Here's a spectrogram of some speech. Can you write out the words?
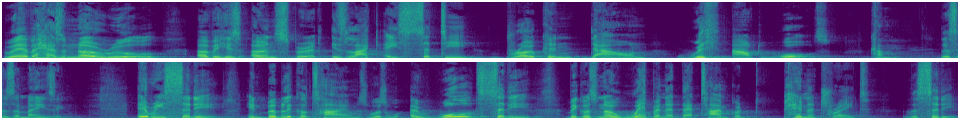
Whoever has no rule over his own spirit is like a city broken down without walls. Come, this is amazing. Every city in biblical times was a walled city because no weapon at that time could penetrate the city.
